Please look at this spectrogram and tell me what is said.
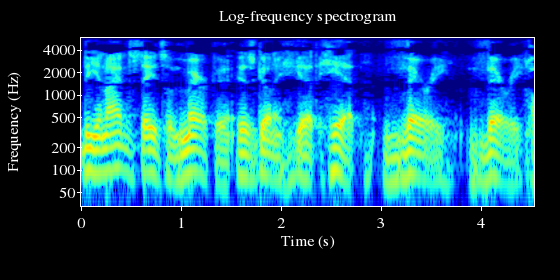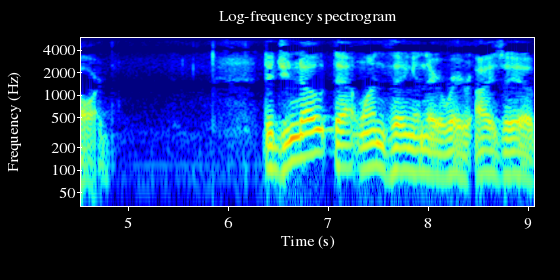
the United States of America is going to get hit very, very hard. Did you note that one thing in there where Isaiah,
